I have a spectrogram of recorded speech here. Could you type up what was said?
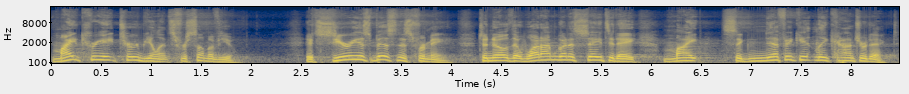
might create turbulence for some of you. It's serious business for me to know that what I'm going to say today might significantly contradict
